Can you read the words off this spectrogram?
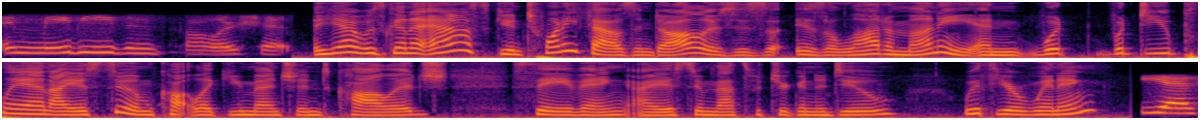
and maybe even scholarships. Yeah, I was going to ask you. Twenty thousand dollars is is a lot of money. And what what do you plan? I assume, like you mentioned, college saving. I assume that's what you're going to do with your winning. Yes,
